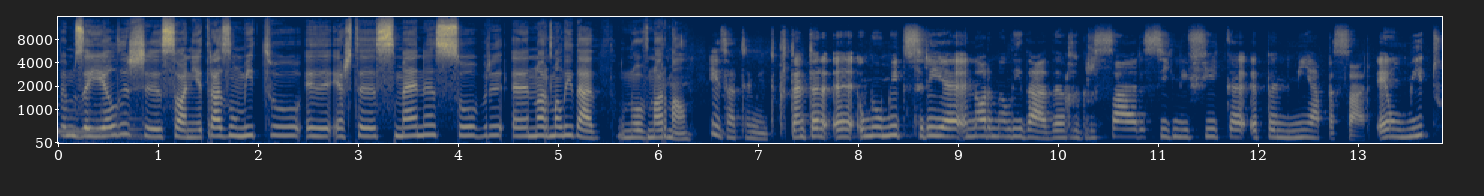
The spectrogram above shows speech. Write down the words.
Vamos a eles. Eh, Sónia, traz um mito eh, esta semana sobre a normalidade, o novo normal. Exatamente. Portanto, o meu mito seria a normalidade a regressar significa a pandemia a passar. É um mito,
